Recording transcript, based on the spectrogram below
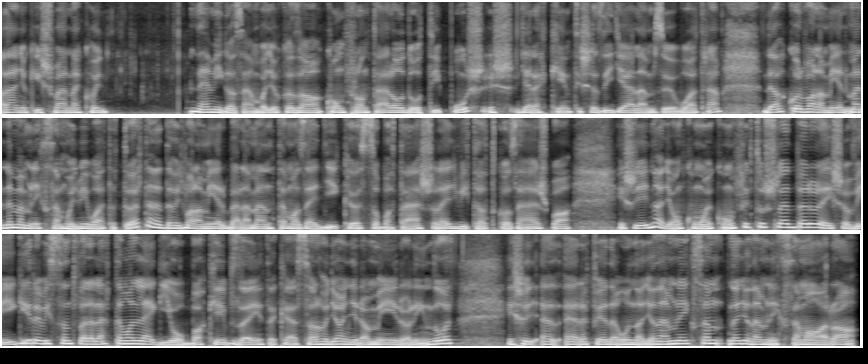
a lányok ismernek, hogy nem igazán vagyok az a konfrontálódó típus, és gyerekként is ez így jellemző volt rám, de akkor valamiért, már nem emlékszem, hogy mi volt a történet, de hogy valamiért belementem az egyik szobatársal egy vitatkozásba, és hogy egy nagyon komoly konfliktus lett belőle, és a végére viszont vele lettem a legjobb, a képzeljétek el, szóval, hogy annyira mélyről indult, és hogy ez, erre például nagyon emlékszem, nagyon emlékszem arra,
